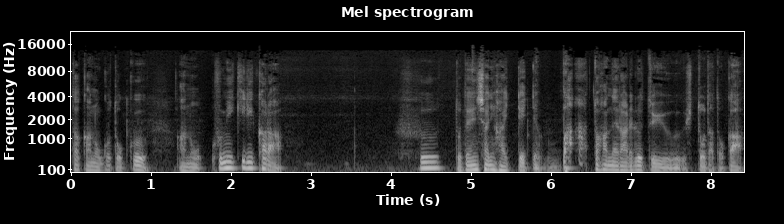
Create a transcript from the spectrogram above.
たかのごとく、あの、踏切から、ふーっと電車に入っていって、バーッと跳ねられるという人だとか、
